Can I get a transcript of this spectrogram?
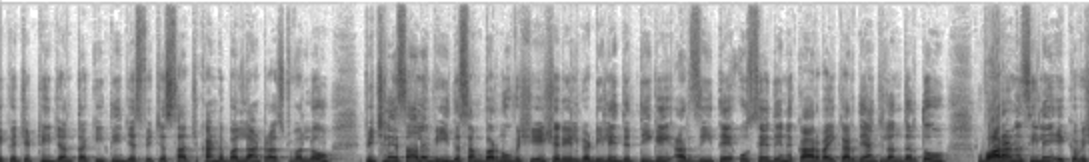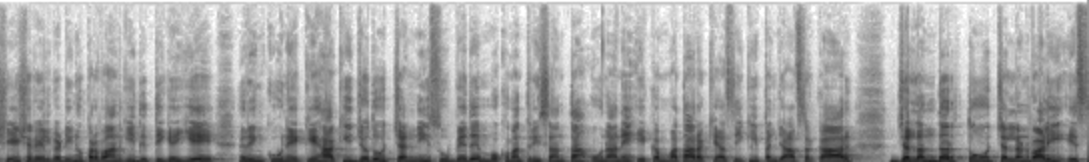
ਇੱਕ ਚਿੱਠੀ ਜਨਤਕ ਕੀਤੀ, ਜਿਸ ਵਿੱਚ ਸੱਚਖੰਡ ਬੱਲਾ ਟਰਸਟ ਵੱਲੋਂ ਪਿਛਲੇ ਸਾਲ 20 ਦਸੰਬਰ ਨੂੰ ਵਿਸ਼ੇਸ਼ ਰੇਲ ਗੱਡੀ ਲਈ ਦਿੱਤੀ ਗਈ ਅਰਜ਼ੀ ਤੇ ਉਸੇ ਦਿਨ ਕਾਰਵਾਈ ਕਰਦਿਆਂ ਜਲੰਧਰ ਤੋਂ ਵਾਰਾਣਸੀ ਲਈ ਇੱਕ ਵਿਸ਼ੇਸ਼ ਰੇਲ ਗੱਡੀ ਨੂੰ ਪ੍ਰਵਾਨਗੀ ਦਿੱਤੀ ਗਈ ਹੈ ਰਿੰਕੂ ਨੇ ਕਿਹਾ ਕਿ ਜਦੋਂ ਚੰਨੀ ਸੂਬੇ ਦੇ ਮੁੱਖ ਮੰਤਰੀ ਸਨ ਤਾਂ ਉਹਨਾਂ ਨੇ ਇੱਕ ਮਤਾ ਰੱਖਿਆ ਸੀ ਕਿ ਪੰਜਾਬ ਸਰਕਾਰ ਜਲੰਧਰ ਤੋਂ ਚੱਲਣ ਵਾਲੀ ਇਸ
